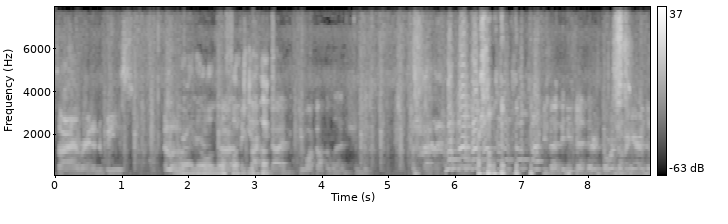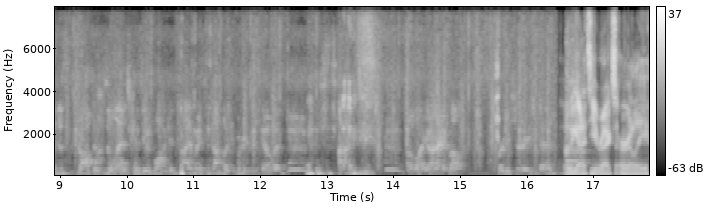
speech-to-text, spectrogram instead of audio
Sorry, I ran into bees. Hello. Bruh, they'll they'll Uh, I fuck think you up. died. He walked off the ledge and just. he said, "He said there's doors over here," and then just dropped off the ledge because he was walking sideways and not looking where he was going. I was like, "All right, well, pretty sure he's dead." We got a T Rex early.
